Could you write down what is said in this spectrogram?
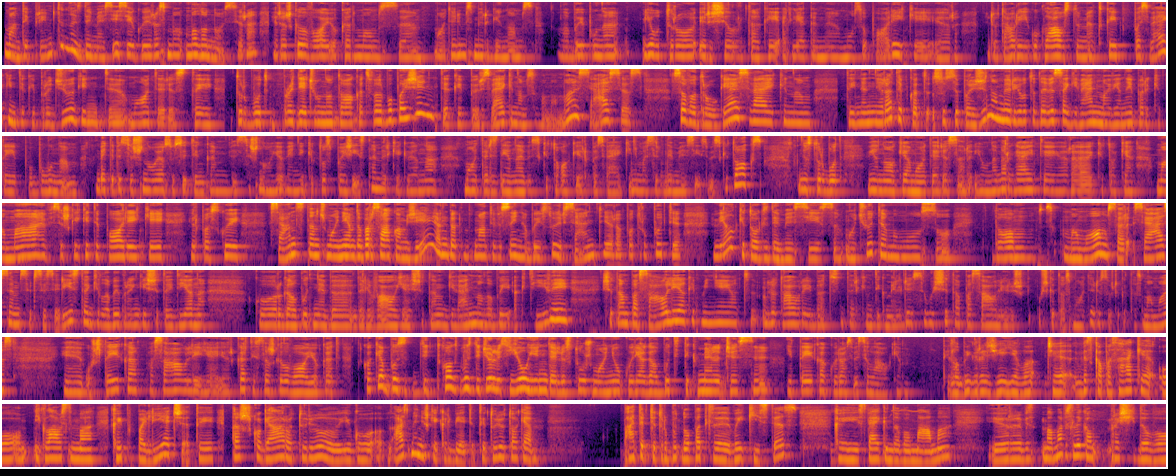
Man tai priimtinas dėmesys, jeigu yra malonus yra. Ir aš galvoju, kad mums, e, moterims, merginoms, labai būna jautru ir šilta, kai atliepiami mūsų poreikiai ir Liutaurai, jeigu klaustumėt, kaip pasveikinti, kaip pradžiuginti moteris, tai turbūt pradėčiau nuo to, kad svarbu pažinti, kaip ir sveikinam savo mamas, sesės, savo draugę sveikinam, Tai nėra taip, kad susipažinom ir jau tada visą gyvenimą vienai par kitaip būnam, bet vis iš naujo susitinkam, vis iš naujo vieni kitus pažįstam ir kiekviena moters diena vis kitokia ir pasveikinimas ir dėmesys vis kitoks, nes turbūt vienokia moteris ar jauna mergaitė yra kitokia mama, visiškai kiti poreikiai ir paskui senstant žmonėm, dabar sako amžėjant, bet man tai visai nebaisu ir senti yra po truputį. Vėl kitoks dėmesys močiutėm mūsų, toms mamoms ar sesėms ir seserystėgi labai brangi šitą dieną, kur galbūt nebedalyvauja šitam gyvenime labai aktyviai, šitam pasaulyje, kaip minėjot, liutaurai, bet tarkim tik meldžiasi už šitą pasaulį ir už kitas moteris, už kitas mamas už taiką pasaulyje. Ir kartais aš galvoju, kad bus, koks bus didžiulis jų indėlis tų žmonių, kurie galbūt tik melčiasi į taiką, kurios visi laukiam. Tai labai gražiai Jėva čia viską pasakė, o į klausimą, kaip paliečia, tai aš ko gero turiu, jeigu asmeniškai kalbėti, tai turiu tokią patirtį turbūt nuo pat vaikystės, kai sveikindavo mamą Ir vis, mama visą laiką prašydavo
